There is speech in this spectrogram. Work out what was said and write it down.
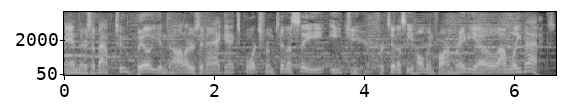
And there's about $2 billion in ag exports from Tennessee each year. For Tennessee Home and Farm Radio, I'm Lee Maddox.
